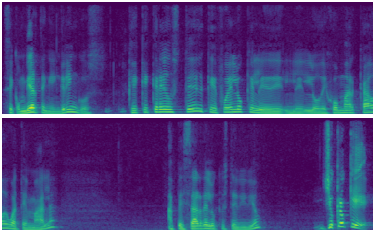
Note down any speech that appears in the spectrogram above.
se convierten en gringos. ¿Qué, cree usted que fue lo que le, lo dejó marcado de Guatemala a pesar de lo que usted vivió? Yo creo que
